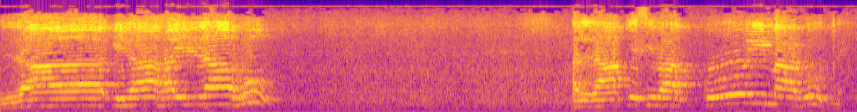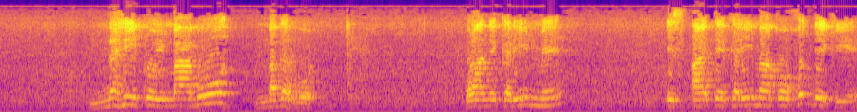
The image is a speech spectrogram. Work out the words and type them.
لا الہ الا ہو۔ اللہ کے سوا کوئی معبود نہیں۔ نہیں کوئی معبود مگر وہ۔ قرآن کریم میں اس آیت کریمہ کو خود دیکھیے۔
